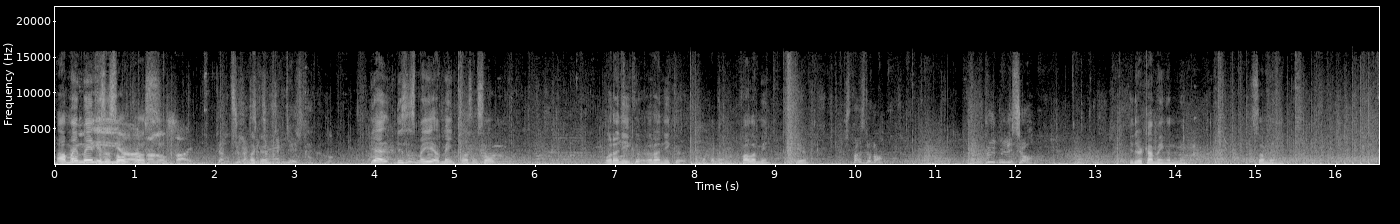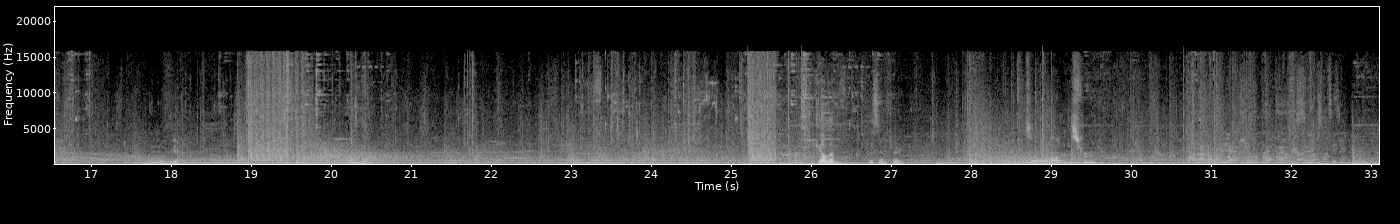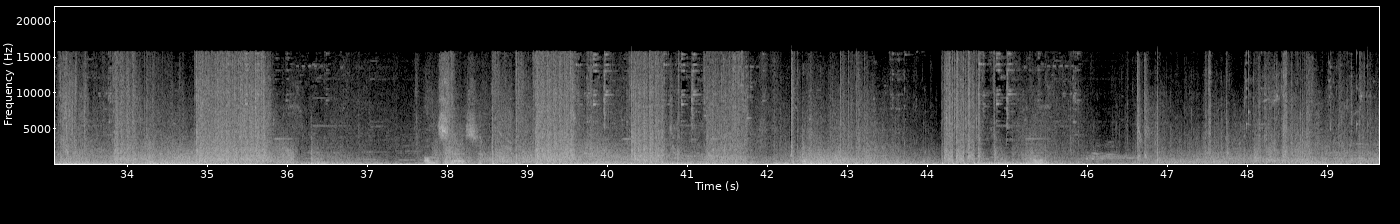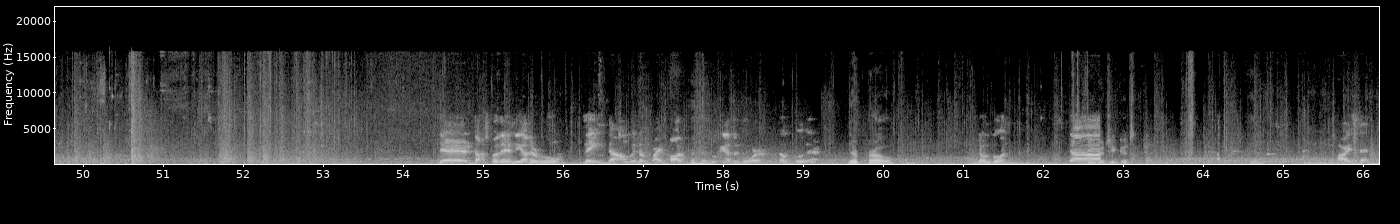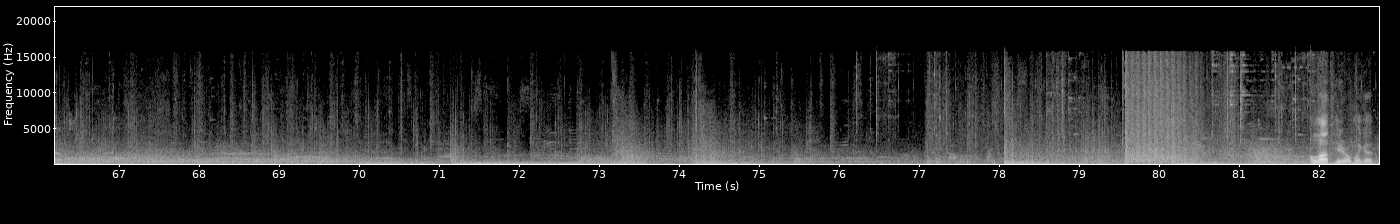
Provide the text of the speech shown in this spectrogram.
Uh, my main is the, assault uh, tunnel side. Capturer Ok. cet Yeah, this is my uh, main class, assault. Come on, come on. Follow me, here. Yeah, they're coming on me. So many. I'm okay. One more. Kill him. The sentry. There's a lot in this room. On the stairs. There, ducks, but they're in the other room, laying down with a bipod, uh-huh. looking at the door. Don't go there. They're pro. Don't go. You No. good, you good. Yeah. I said that. A lot here. Oh my god.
